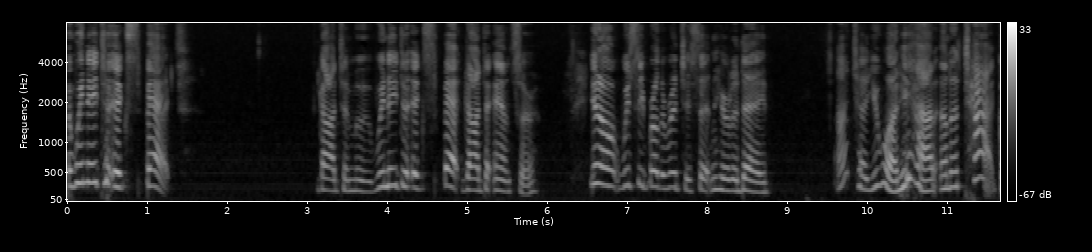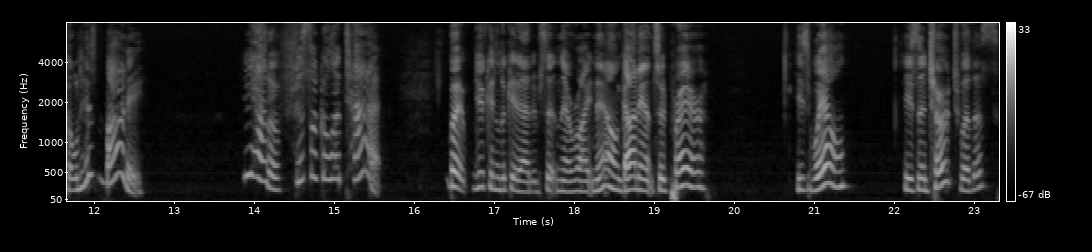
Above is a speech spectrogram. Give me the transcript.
And we need to expect God to move. We need to expect God to answer. You know, we see Brother Richie sitting here today. I tell you what, he had an attack on his body. He had a physical attack. But you can look at him sitting there right now, and God answered prayer. He's well. He's in church with us.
